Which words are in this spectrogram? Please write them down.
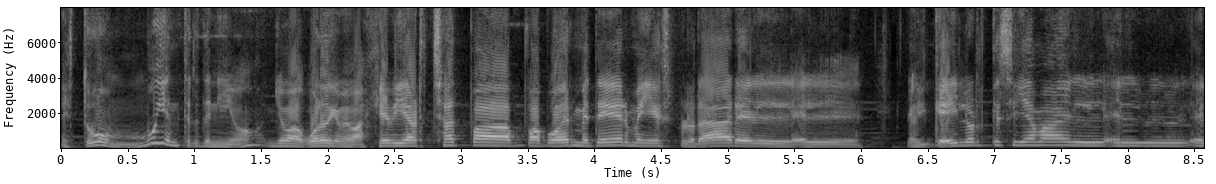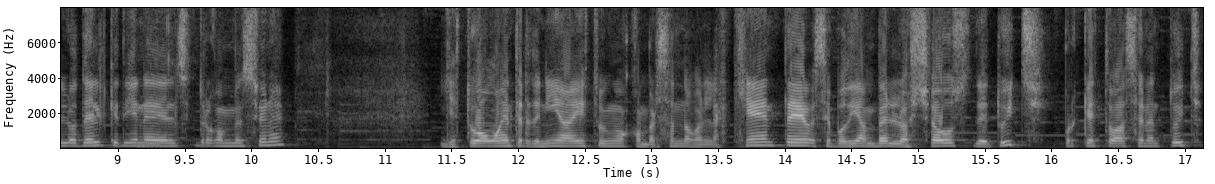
Estuvo muy entretenido. Yo me acuerdo que me bajé VR Chat para poder meterme y explorar el, el, el Gaylord que se llama el, el- el hotel que tiene el centro de convenciones. Y estuvo muy entretenido ahí, estuvimos conversando con la gente, se podían ver los shows de Twitch, porque esto va a ser en Twitch.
